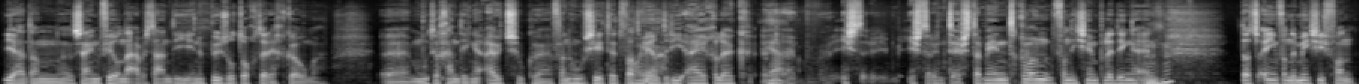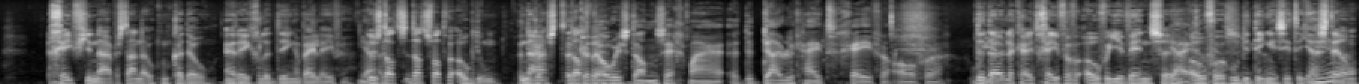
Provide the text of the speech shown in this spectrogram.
ja, dan zijn veel nabestaanden die in een puzzeltocht terechtkomen. Eh, moeten gaan dingen uitzoeken van hoe zit het, wat Oh ja. wilde die eigenlijk... Ja. Eh, is, er, is er een testament, gewoon van die simpele dingen. En Mhm. dat is een van de missies van geef je nabestaanden ook een cadeau en regelen dingen bij leven. Ja, dus dat, dat is wat we ook doen. Het, Naast het dat cadeau we is dan zeg maar de duidelijkheid geven over... de je- duidelijkheid geven over je wensen, over hoe de ja. dingen zitten. Ja, stel,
